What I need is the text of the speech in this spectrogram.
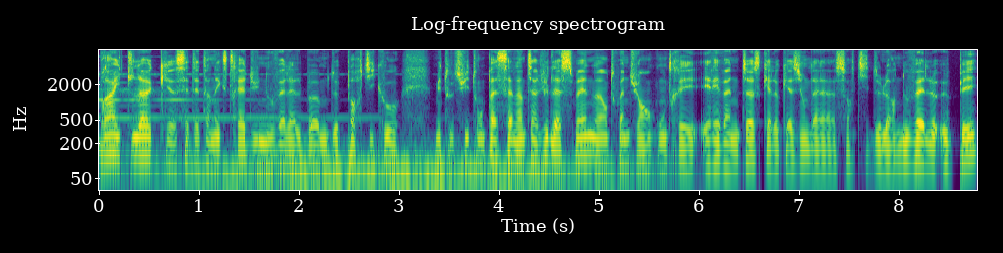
Bright Luck, c'était un extrait du nouvel album de Portico. Mais tout de suite, on passe à l'interview de la semaine. Antoine, tu as rencontré Erevan Tusk à l'occasion de la sortie de leur nouvelle EP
